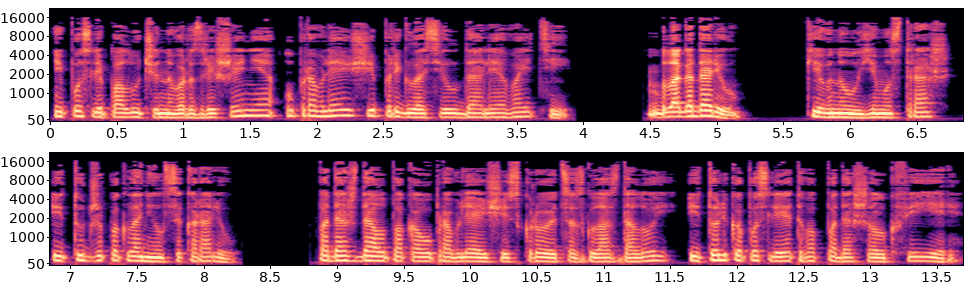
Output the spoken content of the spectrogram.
и после полученного разрешения управляющий пригласил далее войти. «Благодарю», — кивнул ему страж и тут же поклонился королю. Подождал, пока управляющий скроется с глаз долой, и только после этого подошел к Фиере.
